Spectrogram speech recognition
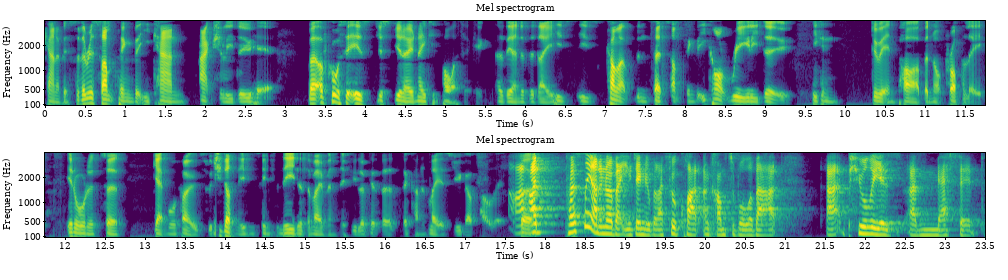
cannabis. So there is something that he can actually do here. But of course, it is just you know naked politicking. At the end of the day, he's he's come up and said something that he can't really do. He can do it in part, but not properly, in order to get more votes, which he doesn't even seem to need at the moment. If you look at the, the kind of latest YouGov polling, but, I, I, personally, I don't know about you, Daniel, but I feel quite uncomfortable about uh, purely as a method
